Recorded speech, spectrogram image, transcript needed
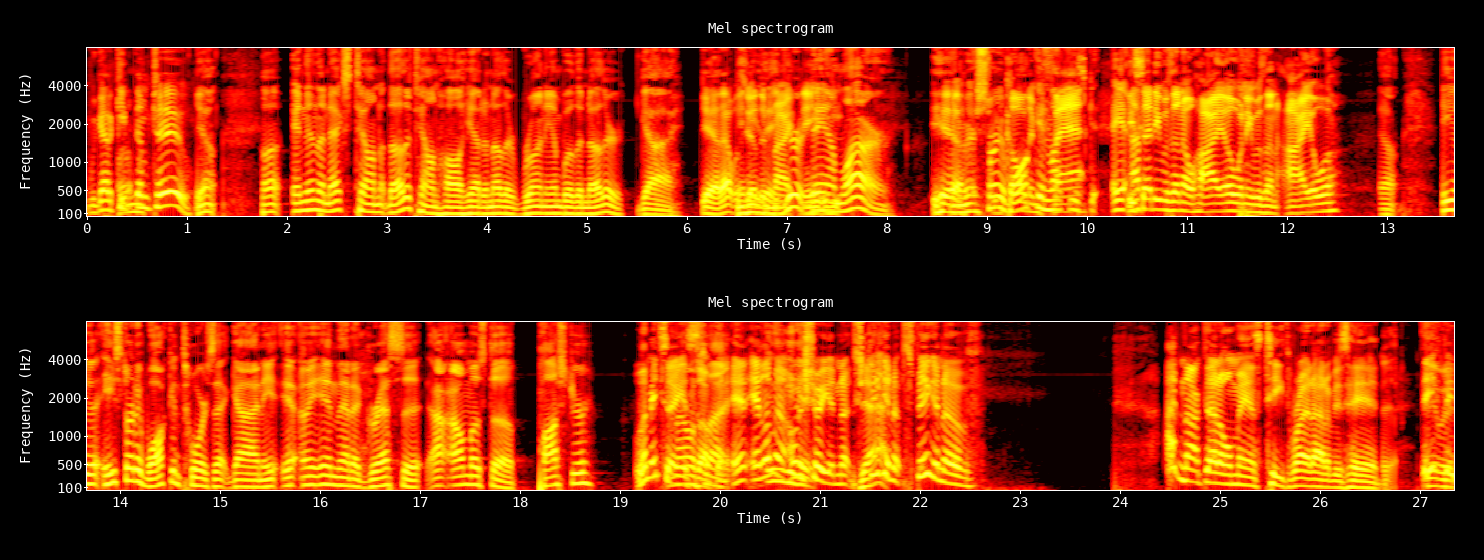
we got to keep them too. Yeah, uh, and then the next town, the other town hall, he had another run in with another guy. Yeah, that was and the other said, night. You're a damn liar. Yeah, And started walking like he's. He I- said he was in Ohio when he was in Iowa. Yeah. He he started walking towards that guy, and he in that aggressive, uh, almost a posture. Let me tell And you something, like, and, and let me. I "Isn't want to he show you. jacked?" Speaking of speaking of, I'd knock that old man's teeth right out of his head. These people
